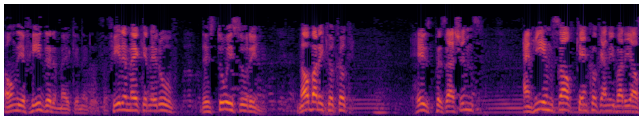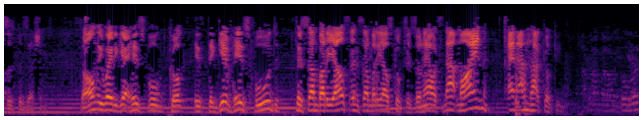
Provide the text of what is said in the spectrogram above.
Only if he didn't make an eruv. If he didn't make an eruv, there's two isurim. Nobody could cook his possessions, and he himself can't cook anybody else's possessions. The only way to get his food cooked is to give his food to somebody else, and somebody else cooks it. So now it's not mine, and I'm not cooking. Well,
